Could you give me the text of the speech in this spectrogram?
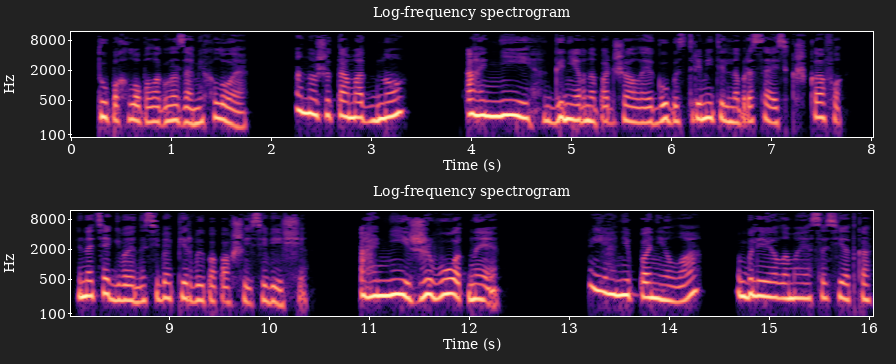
— тупо хлопала глазами Хлоя. «Оно же там одно!» «Они!» — гневно поджала я губы, стремительно бросаясь к шкафу и натягивая на себя первые попавшиеся вещи. «Они животные!» «Я не поняла», — блеяла моя соседка.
